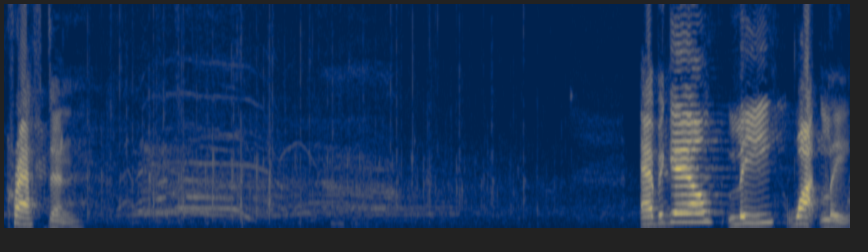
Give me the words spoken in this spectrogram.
Crafton. Abigail Lee Watley.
